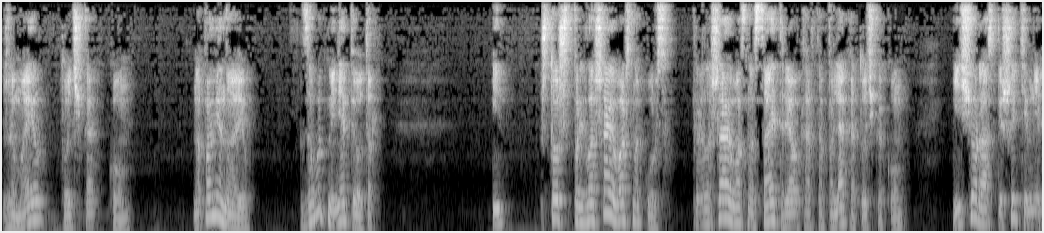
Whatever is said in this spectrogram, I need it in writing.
gmail.com Напоминаю, зовут меня Петр. И что ж, приглашаю вас на курс. Приглашаю вас на сайт realkartapolaka.com. еще раз пишите мне,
